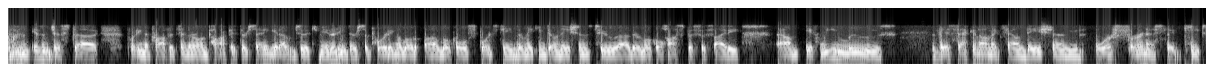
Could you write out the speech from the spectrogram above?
isn't just uh, putting the profits in their own pocket, they're sending it out into the community. They're supporting a, lo- a local sports team, they're making donations to uh, their local hospice society. Um, if we lose this economic foundation or furnace that keeps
